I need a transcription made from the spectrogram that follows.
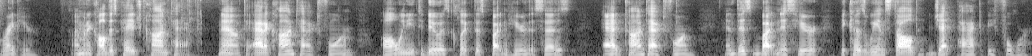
right here. I'm going to call this page Contact. Now, to add a contact form, all we need to do is click this button here that says Add Contact Form. And this button is here because we installed Jetpack before.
